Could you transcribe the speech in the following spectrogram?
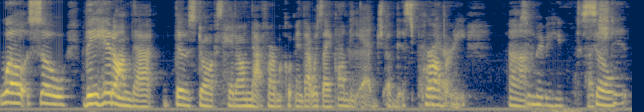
Well, so they hit on that. Those dogs hit on that farm equipment that was like on the edge of this property. Um, So maybe he touched so- it.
